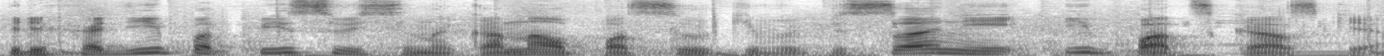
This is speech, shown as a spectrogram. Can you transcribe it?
Переходи и подписывайся на канал по ссылке в описании и подсказке.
